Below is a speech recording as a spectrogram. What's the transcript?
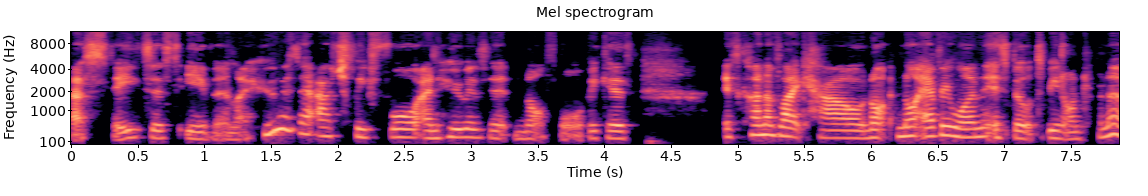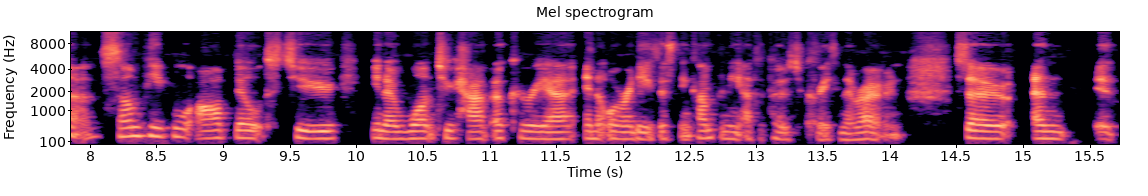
that status even like who is it actually for and who is it not for because it's kind of like how not not everyone is built to be an entrepreneur some people are built to you know want to have a career in an already existing company as opposed to creating their own so and it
